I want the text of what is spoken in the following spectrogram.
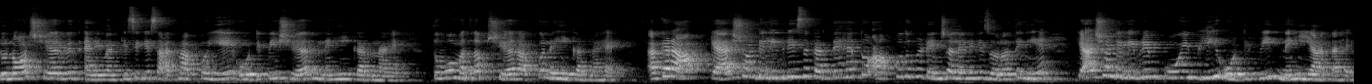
do not share with anyone किसी के साथ में आपको ये ओटीपी शेयर नहीं करना है। तो वो मतलब शेयर आपको नहीं करना है। अगर आप कैश ऑन डिलीवरी से करते हैं तो आपको तो फिर टेंशन लेने की ज़रूरत ही नहीं है। कैश ऑन डिलीवरी में कोई भी ओटीपी नहीं आता है।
